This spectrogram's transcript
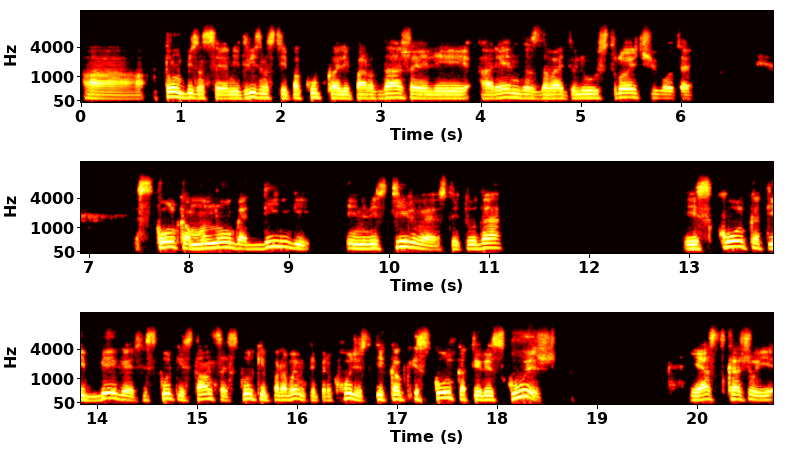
а, в том бизнесе недвижимости, покупка или продажа, или аренда, сдавать или устроить чего-то, сколько много денег инвестируешь ты туда, и сколько ты бегаешь, и сколько станций, сколько проблем ты проходишь, и, как, и сколько ты рискуешь, я скажу, я,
